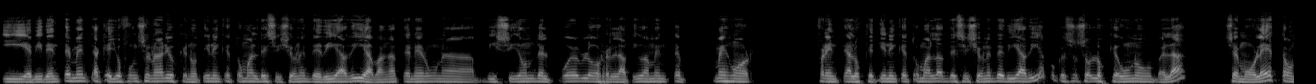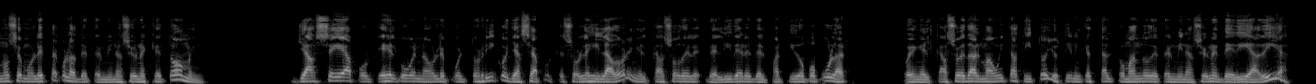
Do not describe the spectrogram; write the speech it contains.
y evidentemente aquellos funcionarios que no tienen que tomar decisiones de día a día van a tener una visión del pueblo relativamente mejor frente a los que tienen que tomar las decisiones de día a día, porque esos son los que uno, ¿verdad? Se molesta o no se molesta con las determinaciones que tomen. Ya sea porque es el gobernador de Puerto Rico, ya sea porque son legisladores, en el caso de, de líderes del Partido Popular, pues en el caso de Dalmau y Tatito, ellos tienen que estar tomando determinaciones de día a día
